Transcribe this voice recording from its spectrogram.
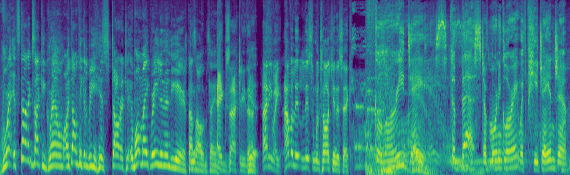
gra- it's not exactly ground. I don't think it'll be historically. It won't make reeling in the ears. That's mm, all I'm saying. Exactly that. Anyway, have a little listen. We'll talk to you in a sec. GloryDaze. The best of Morning Glory with PJ and Jim.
